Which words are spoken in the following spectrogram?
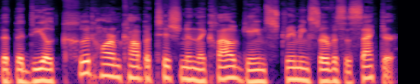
that the deal could harm competition in the cloud game streaming services sector.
